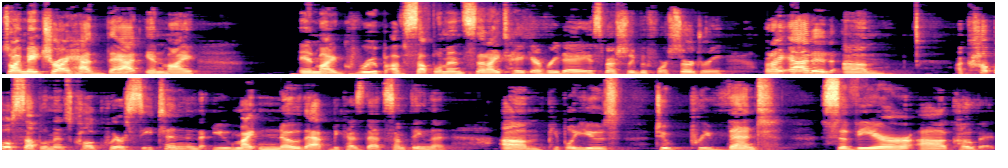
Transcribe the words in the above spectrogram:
So I made sure I had that in my in my group of supplements that I take every day, especially before surgery. But I added um, a couple supplements called quercetin. That you might know that because that's something that um, people use to prevent severe uh, COVID.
